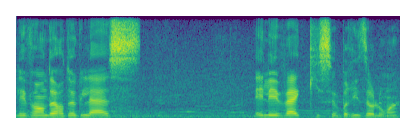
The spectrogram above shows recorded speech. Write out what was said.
Les vendeurs de glace, et les vagues qui se brisent au loin.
